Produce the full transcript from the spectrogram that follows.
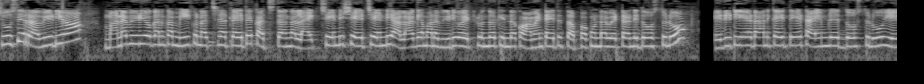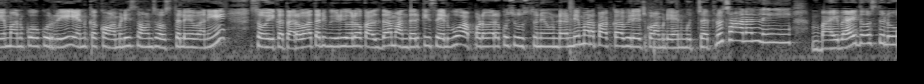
చూసిర్రా వీడియో? మన వీడియో కనుక మీకు నచ్చినట్లయితే ఖచ్చితంగా లైక్ చేయండి షేర్ చేయండి. అలాగే మన వీడియో ఎట్లుందో కింద కామెంట్ అయితే తప్పకుండా పెట్టండి దోస్తులు. ఎడిట్ చేయడానికి అయితే టైం లేదు దోస్తులు. ఏమనుకోకుర్రి వెనక కామెడీ సౌండ్స్ వస్తలేవని. సో ఇక తర్వాత వీడియోలో కలుద్దాం. అందరికీ సెలవు. అప్పటి వరకు చూస్తూనే ఉండండి మన పక్కా విలేజ్ కామెడీ అని ముచ్చట్లు ఛానల్ని. బై బై దోస్తులు.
